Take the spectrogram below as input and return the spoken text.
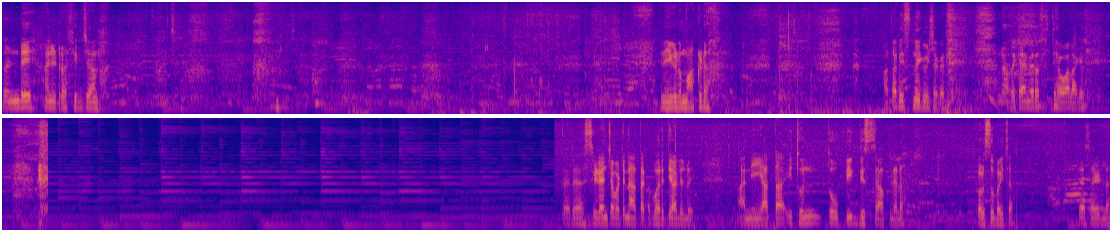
संडे आणि ट्रॅफिक जॅम. आणि इकडं माकडं. आता रिस्क नाही घेऊ शकत. आता कॅमेरा ठेवावा लागेल. तर सिड्यांच्या वाटेने आता वरती आलेलो आहे. आणि आता इथून तो पीक दिसतो आपल्याला कळसुबाईचा. त्या साईडला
